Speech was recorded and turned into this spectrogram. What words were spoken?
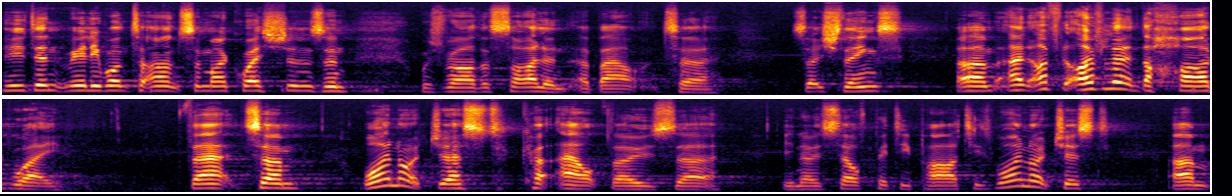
He didn't really want to answer my questions and was rather silent about uh, such things. Um, and I've, I've learned the hard way that um, why not just cut out those, uh, you know, self-pity parties? Why not just, um,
